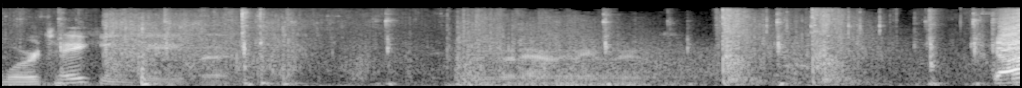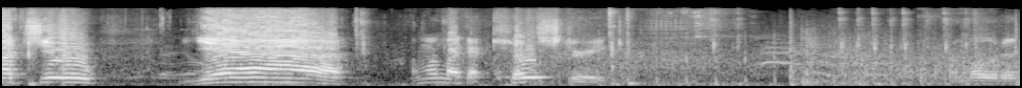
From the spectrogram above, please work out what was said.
We're taking D, but I'm gonna go down anyway. Got you. Yeah. I'm on like a kill streak. Promoted.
